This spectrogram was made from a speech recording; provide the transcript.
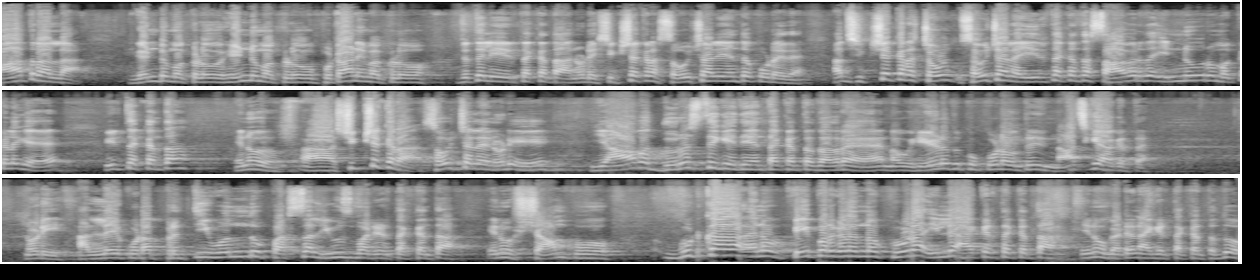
ಮಾತ್ರ ಅಲ್ಲ, ಗಂಡು ಮಕ್ಕಳು, ಹೆಣ್ಣು ಮಕ್ಕಳು, ಪುಟಾಣಿ ಮಕ್ಕಳು ಜೊತೆಲಿ ಇರ್ತಕ್ಕಂಥ, ನೋಡಿ, ಶಿಕ್ಷಕರ ಶೌಚಾಲಯ ಅಂತ ಕೂಡ ಇದೆ. ಅದು ಶಿಕ್ಷಕರ ಶೌಚಾಲಯ, ಇರ್ತಕ್ಕಂಥ ಸಾವಿರದ ಇನ್ನೂರು ಮಕ್ಕಳಿಗೆ ಇರ್ತಕ್ಕಂಥ ಏನು ಶಿಕ್ಷಕರ ಶೌಚಾಲಯ ನೋಡಿ ಯಾವ ದುರಸ್ತಿಗೆ ಇದೆ ಅಂತಕ್ಕಂಥದ್ದಾದ್ರೆ ನಾವು ಹೇಳೋದಕ್ಕೂ ಕೂಡ ಒಂದು ನಾಚಿಕೆ ಆಗುತ್ತೆ. ನೋಡಿ, ಅಲ್ಲೇ ಕೂಡ ಪ್ರತಿಯೊಂದು ಪರ್ಸನಲ್ ಯೂಸ್ ಮಾಡಿರ್ತಕ್ಕಂಥ, ಏನು ಶಾಂಪು, ಗುಟ್ಕಾ, ಏನೋ ಪೇಪರ್ಗಳನ್ನು ಕೂಡ ಇಲ್ಲೇ ಹಾಕಿರ್ತಕ್ಕಂಥ, ಏನು ಘಟನೆ ಆಗಿರ್ತಕ್ಕಂಥದ್ದು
